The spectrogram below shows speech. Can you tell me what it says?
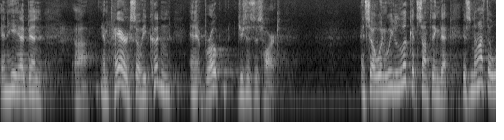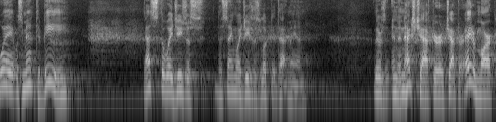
and he had been uh, impaired so he couldn't, and it broke Jesus' heart. And so when we look at something that is not the way it was meant to be, that's the way Jesus, the same way Jesus looked at that man. There's in the next chapter, chapter 8 of Mark,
